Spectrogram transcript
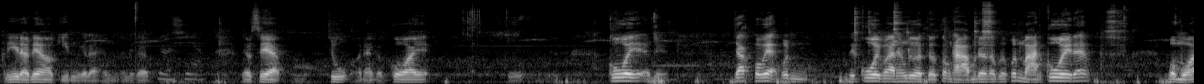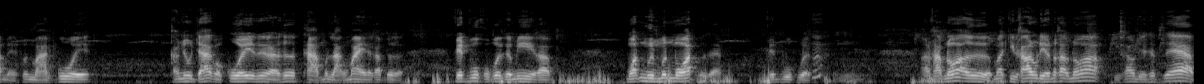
อันนี้เราเนี่ยเอากินกันได้อันนี้ก็เดี๋ยวเสียบแนวแซ่บจุอันนั้นก็กล้วยจุกล้วยอันนี้จักพ่อแวะเพิ่นได้กล้วยมาทางเรือแต่ต้องถามเด้อครับเพิ่นหมานกล้วยได้พ่อหมอดเนี่ยเพิ่นหมานกล้วยคำยูจ้ากับกล้วยนี่แหละเธอถามมันหลังไม้นะครับเด้อเฟซบุ๊กของเพิ่นก็มีครับมอดหมื่นมันมอดเหมือนกัน เฟซบุ๊กเพิ่นอืมเอาละครับเนาะเออมากินข้าวโรงเรียนนะครับเนาะกินข้าวโรงเรียนแซ่บ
